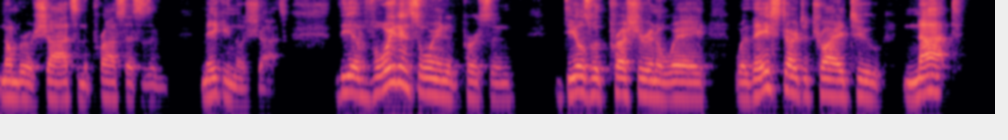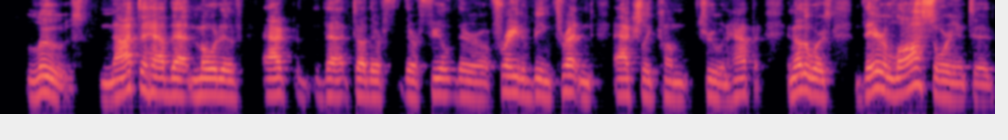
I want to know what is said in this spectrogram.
number of shots and the processes of making those shots. The avoidance oriented person deals with pressure in a way where they start to try to not lose, not to have that motive act that uh, they're they're feel they're afraid of being threatened actually come true and happen. In other words, they're loss oriented,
